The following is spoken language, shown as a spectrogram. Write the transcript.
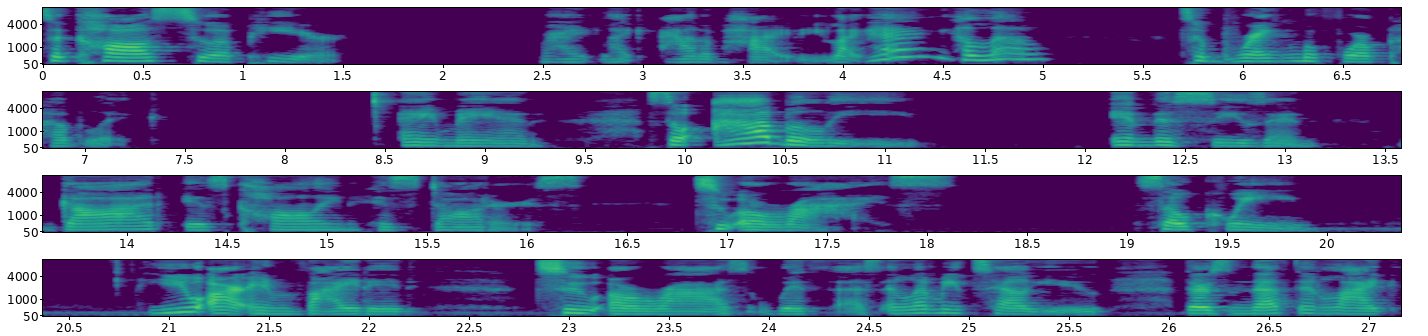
to cause to appear, right? Like out of hiding, like, hey, hello, to bring before public. Amen. So I believe in this season, God is calling his daughters to arise. So, Queen, you are invited to arise with us. And let me tell you, there's nothing like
